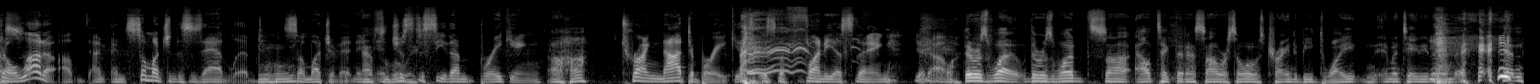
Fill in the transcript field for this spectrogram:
you know, a lot of, uh, and so much of this is ad libbed, so much of it, and, and just to see them breaking Uh huh. Trying not to break is, is the funniest thing, you know. There was what there was one saw outtake that I saw where someone was trying to be Dwight and imitating him, and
